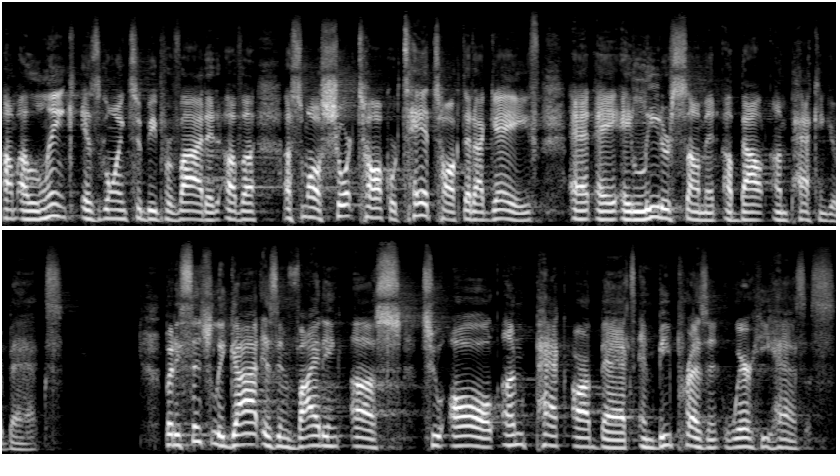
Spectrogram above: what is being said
um, a link is going to be provided of a, a, small short talk or TED talk that I gave at a, a leader summit about unpacking your bags. But essentially, God is inviting us to all unpack our bags and be present where He has us.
